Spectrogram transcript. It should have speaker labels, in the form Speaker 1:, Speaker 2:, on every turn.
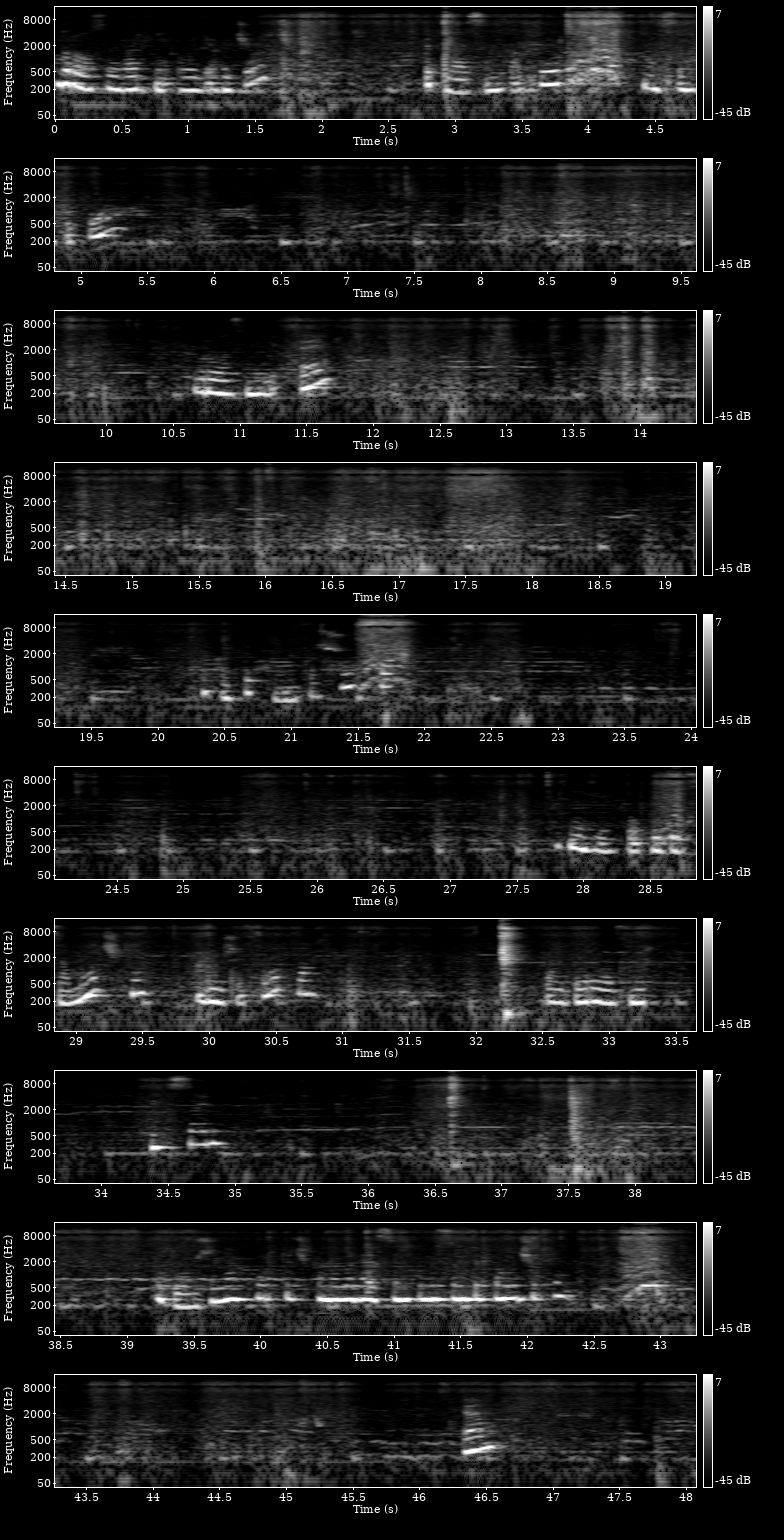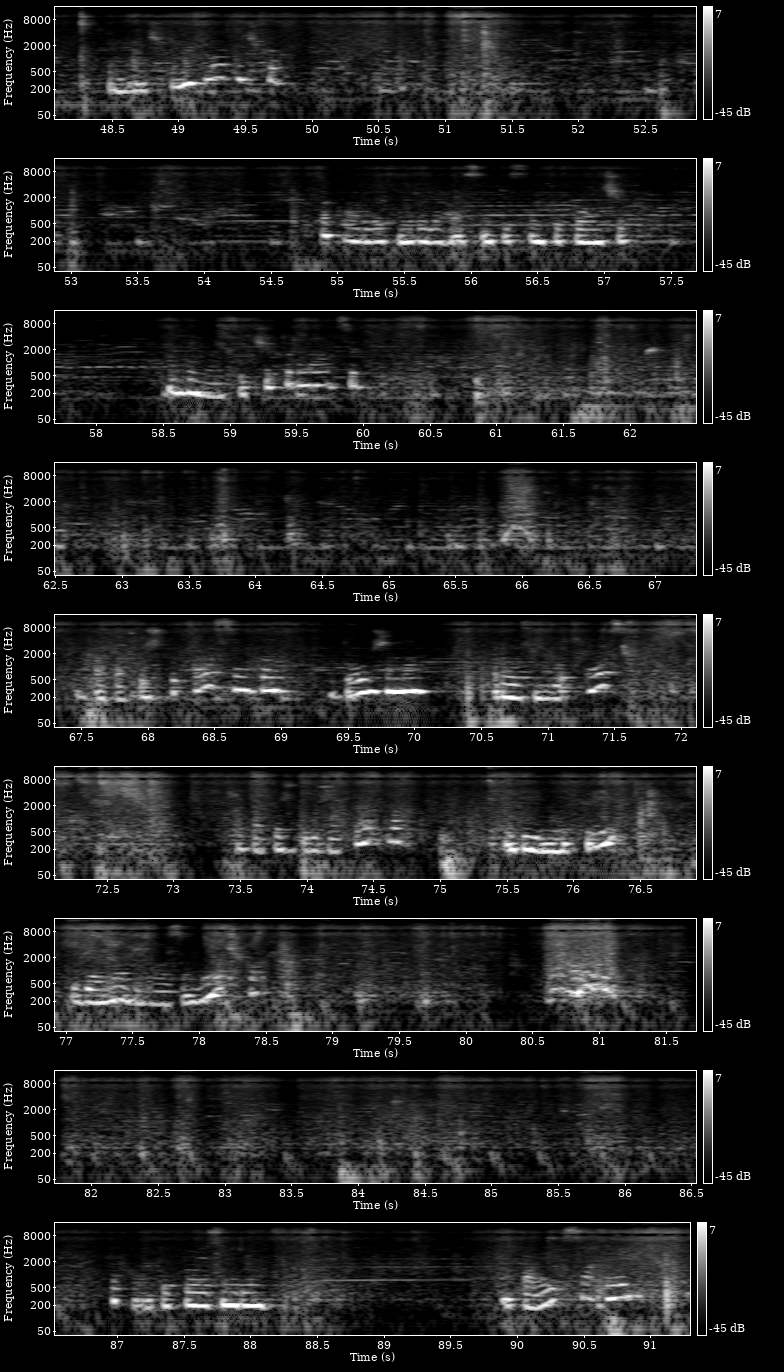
Speaker 1: Дорослий верхній одяг Джордж. Теплесенька курточка на синтепон. В розмірі L. Така тепленька шубка. Знизу збоку йдуть замочки, дуже тепла. Правда, розмір XL. Подовжена курточка на легесенькому синтепончику. М. Карманчики на кнопочках. Такого розміру легесенький синтепончик. 12-14. А також теплесенька, подовжена, розміру S. А також дуже тепла, вільний кріп, іде на два замочка. Така по розмірі bite something.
